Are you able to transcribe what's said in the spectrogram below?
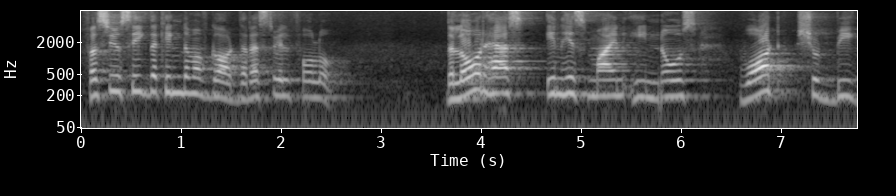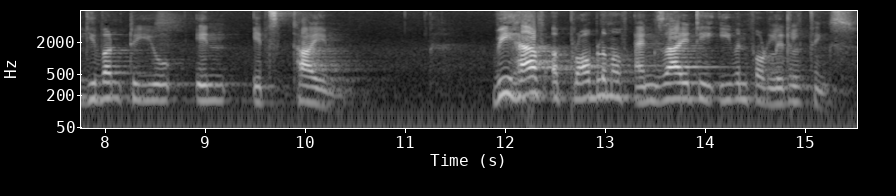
First, you seek the kingdom of God, the rest will follow. The Lord has in His mind, He knows what should be given to you in its time. We have a problem of anxiety even for little things.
